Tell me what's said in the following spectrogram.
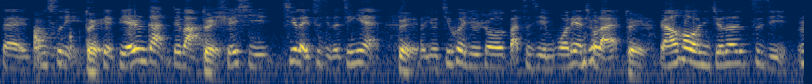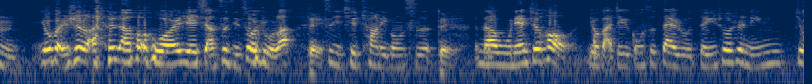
在公司里对。给别人干，对吧？对。学习积累自己的经验，对。有机会就是说把自己磨练出来。对。然后你觉得自己嗯有本事了，然后我也想自己做主了，对。自己去创立公司。对。那五年之后又把这个公司带入，等于说是您就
